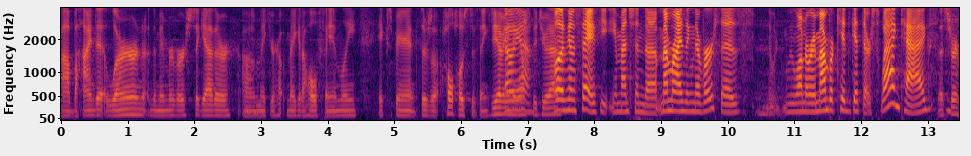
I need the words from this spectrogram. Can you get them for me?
uh, behind it. Learn the memory verse together. Uh, Make your make it a whole family experience. There's a whole host of things. Do you have Oh, anything yeah. else that you would add? Well, I was going to say, if you, you mentioned uh, memorizing their verses, we want to remember kids get their swag tags That's true.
